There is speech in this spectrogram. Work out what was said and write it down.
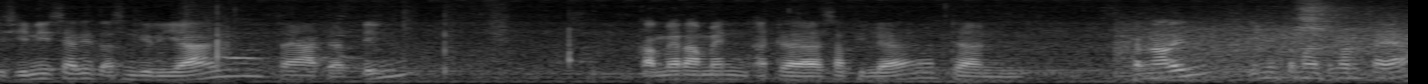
Di sini saya tidak sendirian, saya ada tim. Kameramen ada Sabila dan kenalin ini teman-teman saya.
